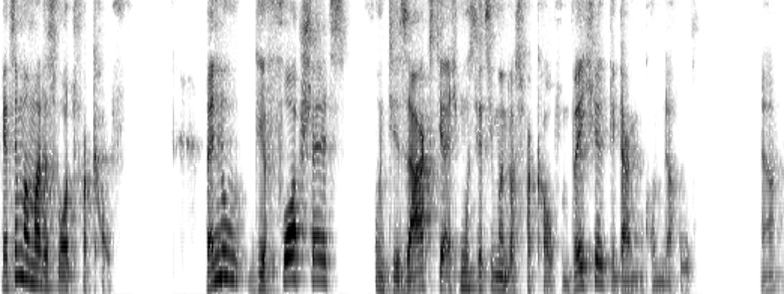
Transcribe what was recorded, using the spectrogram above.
jetzt nehmen wir mal das Wort Verkauf. Wenn du dir vorstellst und dir sagst, ja, ich muss jetzt jemand was verkaufen, welche Gedanken kommen da hoch? Ja,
